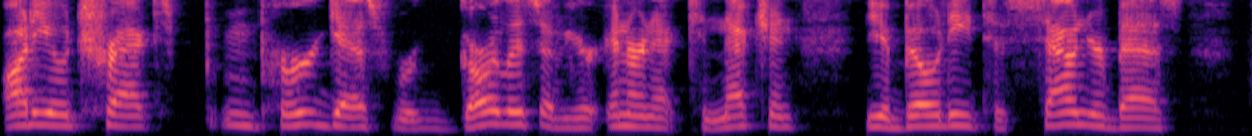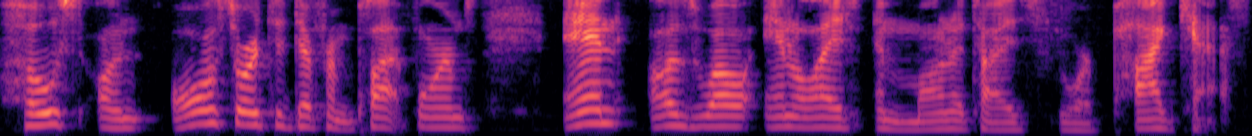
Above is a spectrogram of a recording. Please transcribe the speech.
audio tracks per guest, regardless of your internet connection. The ability to sound your best, host on all sorts of different platforms, and as well analyze and monetize your podcast.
